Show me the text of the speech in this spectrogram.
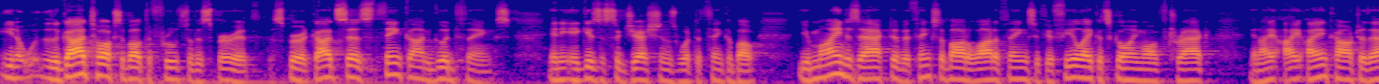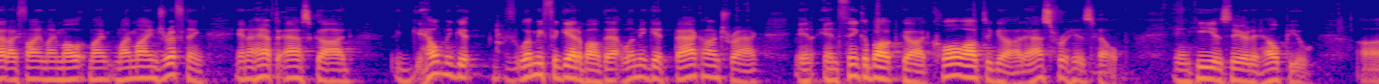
you know, the God talks about the fruits of the Spirit. The Spirit. God says, think on good things. And He gives us suggestions what to think about. Your mind is active, it thinks about a lot of things. If you feel like it's going off track, and I, I, I encounter that, I find my, my, my mind drifting. And I have to ask God, help me get, let me forget about that. Let me get back on track and, and think about God. Call out to God, ask for His help, and He is there to help you. Uh,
